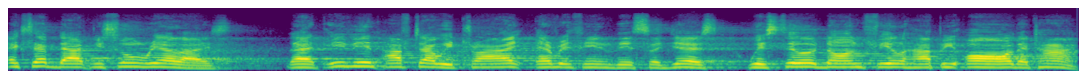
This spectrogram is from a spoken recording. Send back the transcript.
Except that we soon realize that even after we try everything they suggest, we still don't feel happy all the time.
